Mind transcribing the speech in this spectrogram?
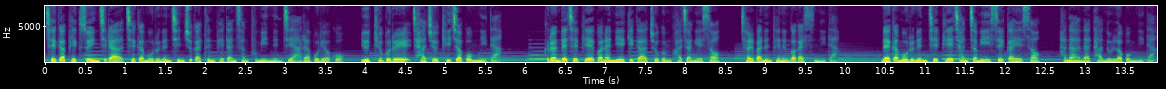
제가 백수인지라 제가 모르는 진주 같은 배당 상품이 있는지 알아보려고 유튜브를 자주 뒤져봅니다. 그런데 제피에 관한 얘기가 조금 과장해서 절반은 되는 것 같습니다. 내가 모르는 제피의 장점이 있을까 해서 하나하나 다 눌러봅니다.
